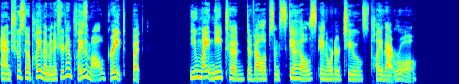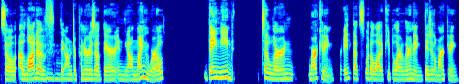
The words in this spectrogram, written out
and who's going to play them. And if you're going to play them all, great. But you might need to develop some skills in order to play that role. So a lot of mm-hmm. the entrepreneurs out there in the online world, they need to learn marketing, right? That's what a lot of people are learning digital marketing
